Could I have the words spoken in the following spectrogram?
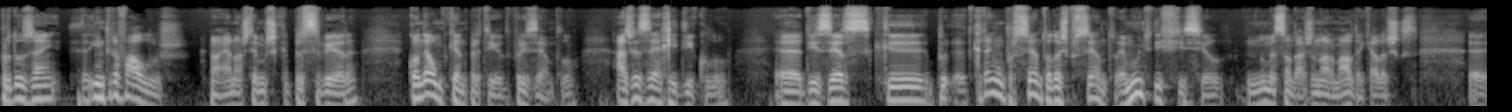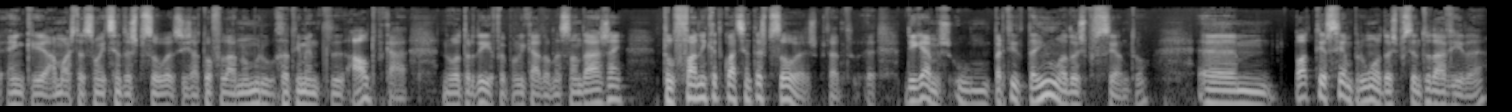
produzem eh, intervalos. Não é? Nós temos que perceber, quando é um pequeno partido, por exemplo, às vezes é ridículo uh, dizer-se que, que tem 1% ou 2%. É muito difícil, numa sondagem normal, daquelas que uh, em que a amostra são 800 pessoas, e já estou a falar um número relativamente alto, porque há, no outro dia foi publicada uma sondagem telefónica de 400 pessoas. Portanto, eh, digamos, um partido que tem 1 ou 2%, um, pode ter sempre 1 ou 2% toda a vida,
